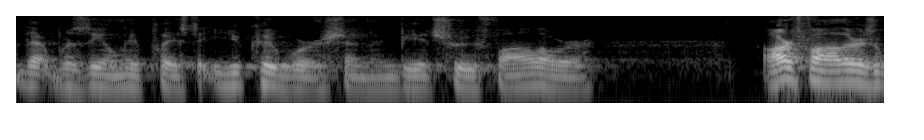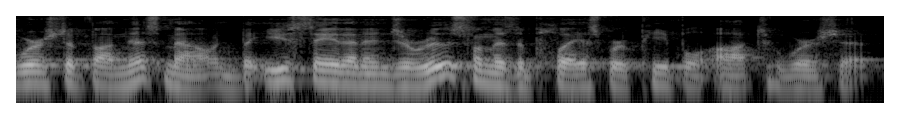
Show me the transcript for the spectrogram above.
that was the only place that you could worship and be a true follower. Our fathers worshiped on this mountain, but you say that in Jerusalem is a place where people ought to worship.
